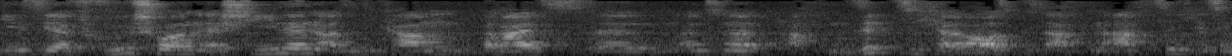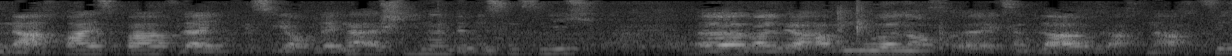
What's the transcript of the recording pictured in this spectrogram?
die ist sehr früh schon erschienen, also die kam bereits äh, 1978 heraus, bis 88 ist sie nachweisbar, vielleicht ist sie auch länger erschienen, wir wissen es nicht, äh, weil wir haben nur noch äh, Exemplare bis 88.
